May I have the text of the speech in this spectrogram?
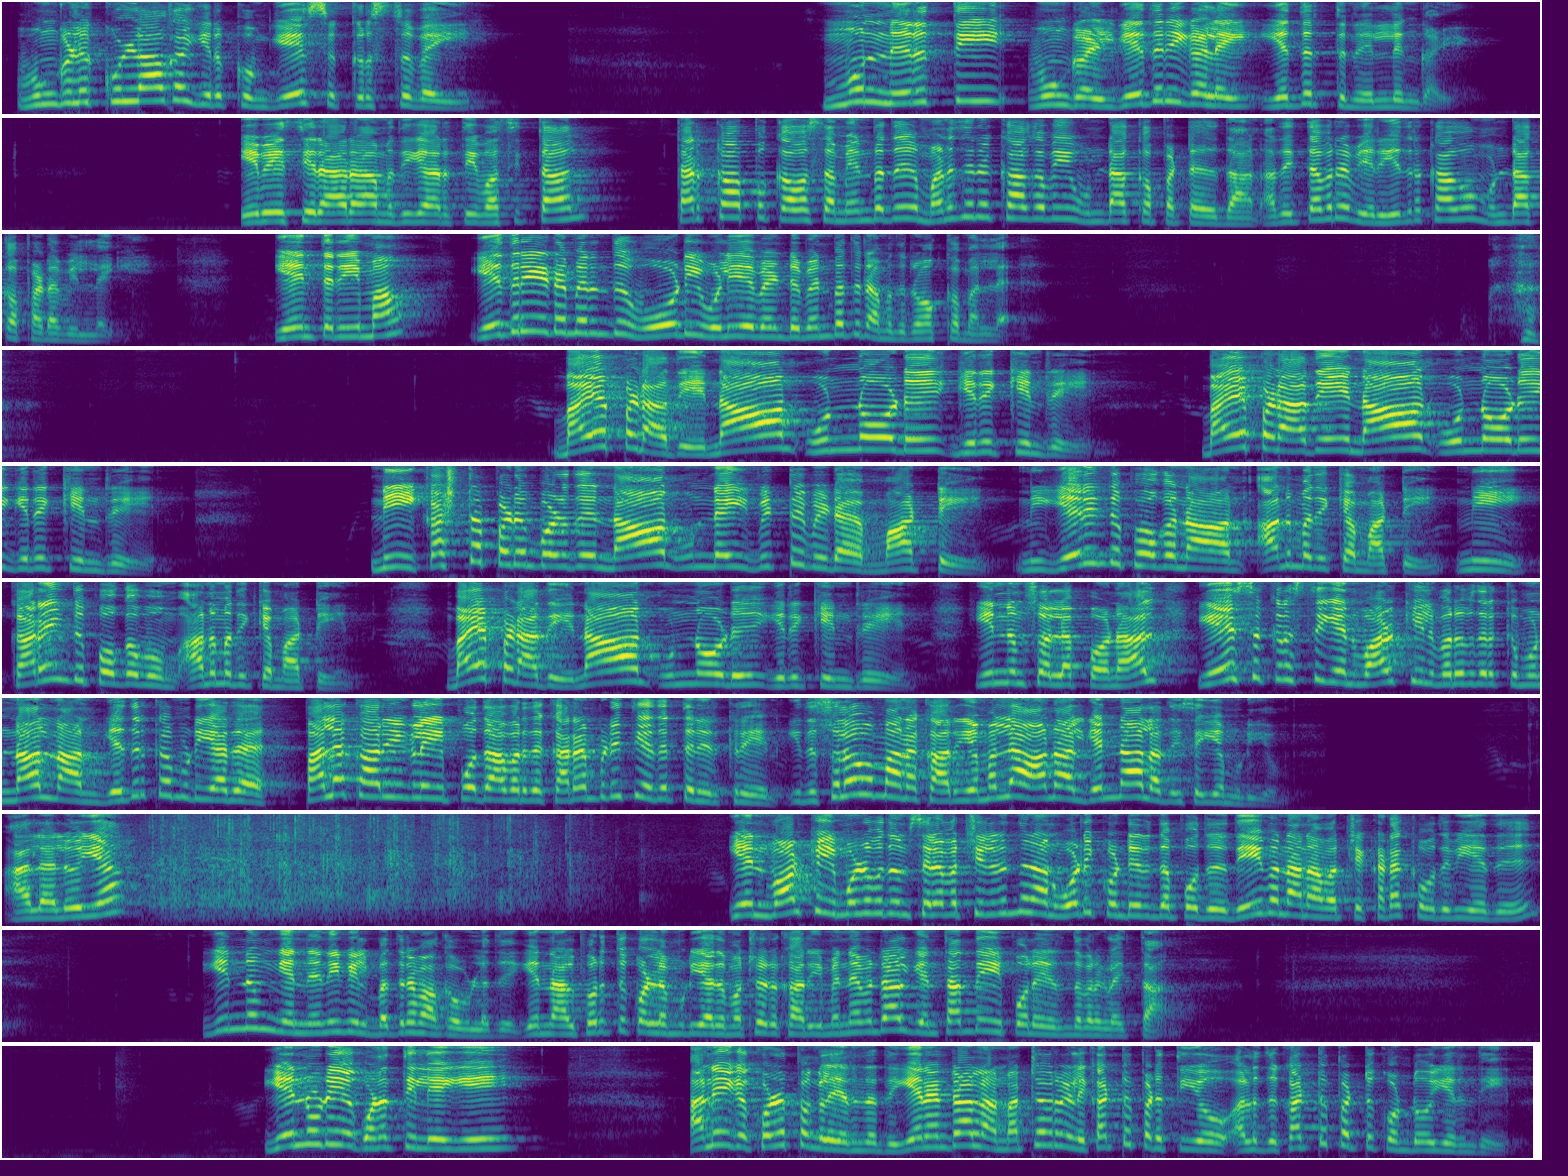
உங்களுக்குள்ளாக இருக்கும் இயேசு கிறிஸ்துவை முன்னிறுத்தி உங்கள் எதிரிகளை எதிர்த்து நெல்லுங்கள். எபேசியர் ஆறாம் அதிகாரத்தை வசித்தால் தற்காப்பு கவசம் என்பது மனிதனுக்காகவே உண்டாக்கப்பட்டதுதான். அதைத் தவிர வேறு எதற்காகவும் உண்டாக்கப்படவில்லை. ஏன் தெரியுமா? எதிரியிடமிருந்து ஓடி ஒளிய வேண்டும் என்பது நமது நோக்கமல்ல. பயப்படாதே நான் உன்னோடு இருக்கின்றேன். பயப்படாதே நான் உன்னோடு இருக்கின்றேன். நீ கஷ்டப்படும் பொழுது நான் உன்னை விட்டுவிட மாட்டேன். நீ எரிந்து போக நான் அனுமதிக்க மாட்டேன். நீ கரைந்து போகவும் அனுமதிக்க மாட்டேன். பயப்படாதே நான் உன்னோடு இருக்கின்றேன். இன்னும் சொல்ல போனால் இயேசு கிறிஸ்து என் வாழ்க்கையில் வருவதற்கு முன்னால் நான் எதிர்க்க முடியாத பல காரியங்களை இப்போது அவரது கரம் பிடித்து எதிர்த்து நிற்கிறேன். இது சுலபமான காரியமல்ல ஆனால் என்னால் அதை செய்ய முடியும். அலலுயா என் வாழ்க்கை முழுவதும் சிலவற்றிலிருந்து நான் ஓடிக்கொண்டிருந்த போது தேவனான் அவற்றை கடக்க உதவியது. இன்னும் என் நினைவில் பத்திரமாக உள்ளது. என்னால் பொறுத்துக்கொள்ள முடியாத மற்றொரு காரியம் என்னவென்றால் என் தந்தையைப் போல இருந்தவர்களைத்தான். என்னுடைய குணத்திலேயே அநேக குழப்பங்கள் இருந்தது. ஏனென்றால் நான் மற்றவர்களை கட்டுப்படுத்தியோ அல்லது கட்டுப்பட்டு கொண்டோ இருந்தேன்.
